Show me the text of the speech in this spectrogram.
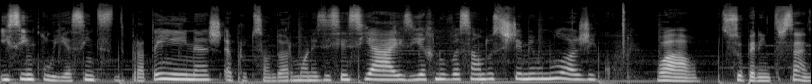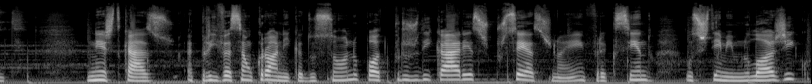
Isso inclui a síntese de proteínas, a produção de hormonas essenciais e a renovação do sistema imunológico. Uau, super interessante! Neste caso, a privação crónica do sono pode prejudicar esses processos, não é? enfraquecendo o sistema imunológico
